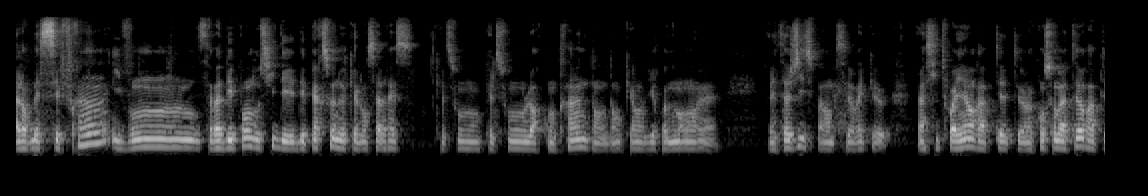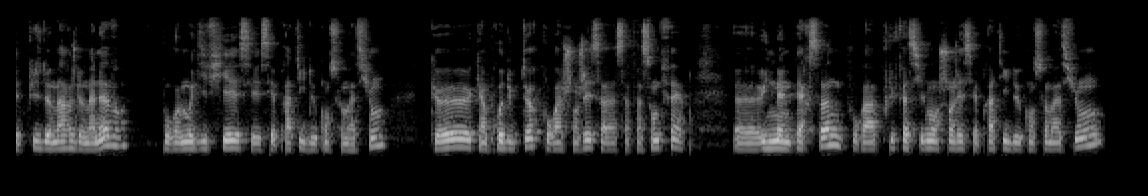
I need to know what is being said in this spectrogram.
Alors ben, ces freins, ils vont, ça va dépendre aussi des, personnes auxquelles on s'adresse. Quelles sont, leurs contraintes, dans, quel environnement euh, elles agissent. Par exemple, c'est vrai qu'un citoyen aura peut-être, un consommateur aura peut-être plus de marge de manœuvre pour modifier ses pratiques de consommation qu'un producteur pourra changer sa, façon de faire. Euh, une même personne pourra plus facilement changer ses pratiques de consommation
